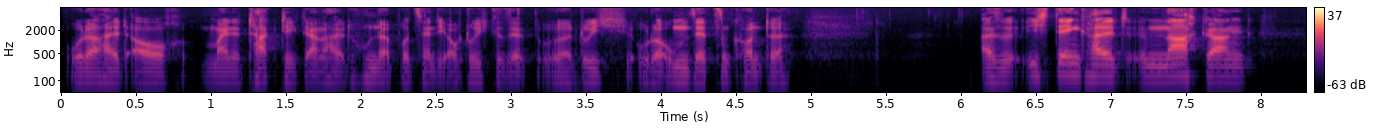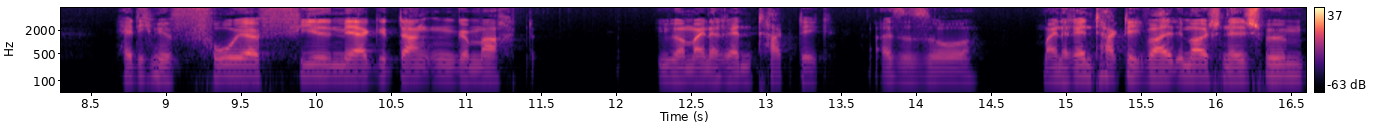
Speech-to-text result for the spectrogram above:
Oder halt auch meine Taktik dann halt hundertprozentig auch durchgesetzt oder durch oder umsetzen konnte. Also ich denke halt im Nachgang hätte ich mir vorher viel mehr Gedanken gemacht über meine Renntaktik. Also so, meine Renntaktik war halt immer schnell schwimmen,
